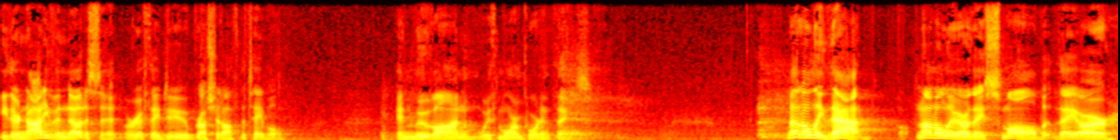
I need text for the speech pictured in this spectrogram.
Either not even notice it, or if they do, brush it off the table and move on with more important things. Not only that, not only are they small, but they are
